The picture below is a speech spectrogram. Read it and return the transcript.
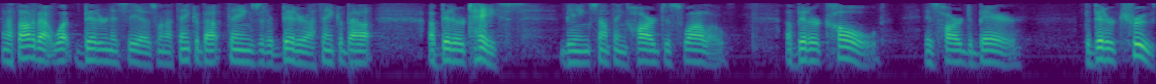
And I thought about what bitterness is. When I think about things that are bitter, I think about a bitter taste being something hard to swallow. A bitter cold is hard to bear. The bitter truth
